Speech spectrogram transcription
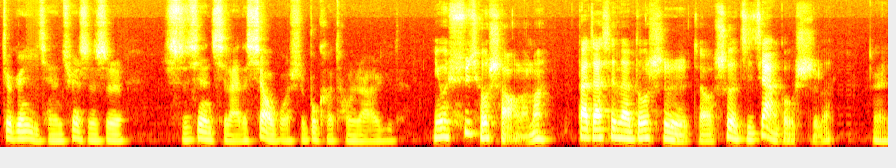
这跟以前确实是实现起来的效果是不可同日而语的。因为需求少了嘛，大家现在都是叫设计架构师了，对，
